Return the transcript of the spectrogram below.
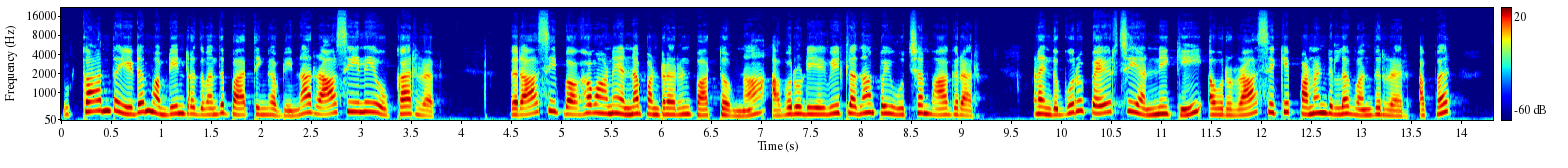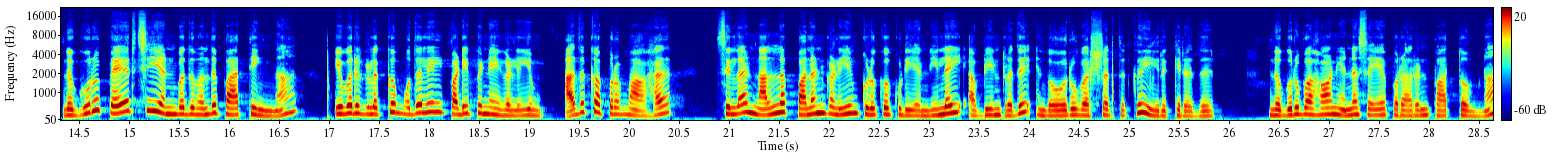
உட்கார்ந்த இடம் அப்படின்றது வந்து பார்த்தீங்க அப்படின்னா ராசியிலே உட்கார்றார். இந்த ராசி பகவானு என்ன பண்ணுறாருன்னு பார்த்தோம்னா அவருடைய வீட்டில் தான் போய் உச்சம் ஆகிறார். ஆனால் இந்த குரு பெயர்ச்சி அன்னைக்கு அவர் ராசிக்கு பன்னெண்டுல வந்துடுறார். அப்போ இந்த குரு பெயர்ச்சி என்பது வந்து பார்த்தீங்கன்னா இவர்களுக்கு முதலில் படிப்பினைகளையும் அதுக்கப்புறமாக சில நல்ல பலன்களையும் கொடுக்கக்கூடிய நிலை அப்படின்றது இந்த ஒரு வருஷத்துக்கு இருக்கிறது. இந்த குரு பகவான் என்ன செய்ய போறாருன்னு பார்த்தோம்னா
